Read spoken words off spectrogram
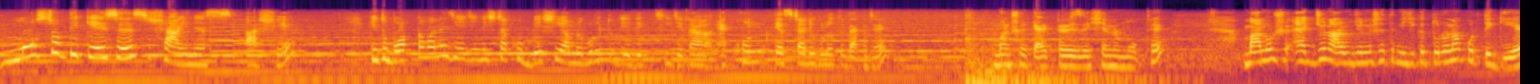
Most of the cases shyness আসে। কিন্তু বর্তমানে যে জিনিসটা খুব বেশি আমরা গুরুত্ব দিয়ে দেখছি, যেটা এখন কেস স্টাডিগুলোতে দেখা যায় মানুষের ক্যারেক্টারাইজেশনের মধ্যে। মানুষ একজন আরেকজনের সাথে নিজেকে তুলনা করতে গিয়ে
